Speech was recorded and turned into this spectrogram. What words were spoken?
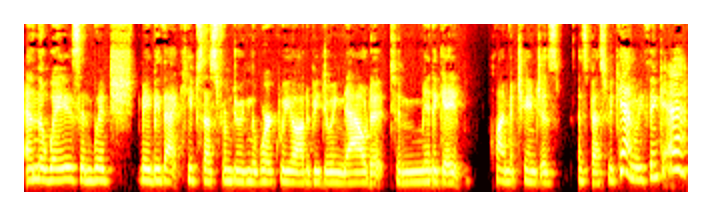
and the ways in which maybe that keeps us from doing the work we ought to be doing now to, to mitigate climate change as, as best we can. We think, eh,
